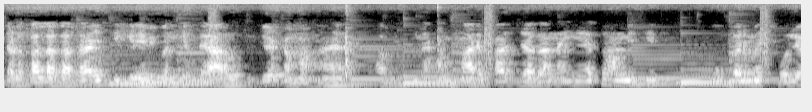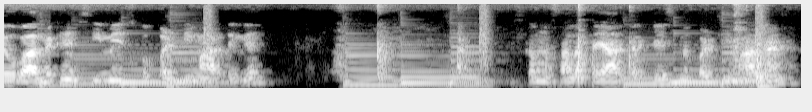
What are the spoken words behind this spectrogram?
तड़का लगा था इसकी ग्रेवी बन के तैयार हो चुकी है अब इसमें हमारे पास जगह नहीं है तो हम इसी कुकर में छोले उबाल रखे इसी में इसको पलटी मार देंगे। इसका मसाला तैयार करके इसमें पलटी मार रहे हैं।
